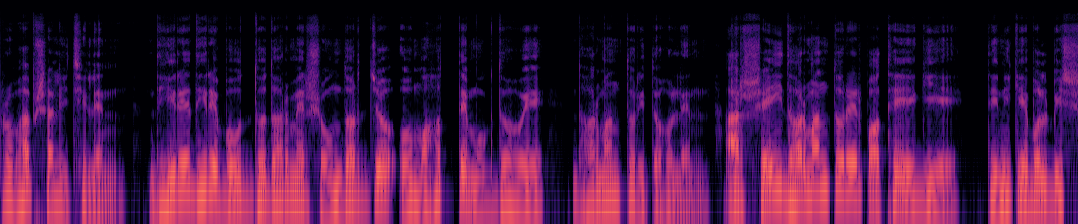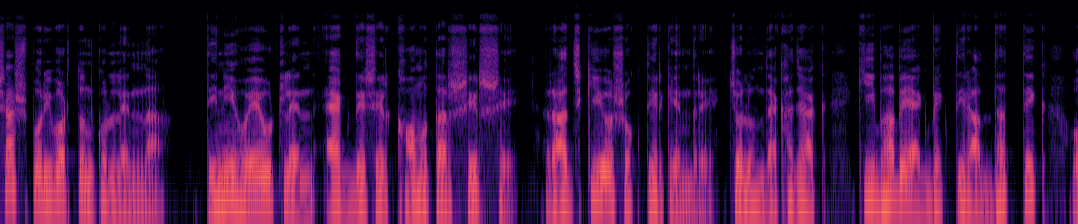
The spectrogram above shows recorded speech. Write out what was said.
প্রভাবশালী ছিলেন, ধীরে ধীরে বৌদ্ধ ধর্মের সৌন্দর্য ও মহত্বে মুগ্ধ হয়ে ধর্মান্তরিত হলেন। আর সেই ধর্মান্তরের পথে এগিয়ে তিনি কেবল বিশ্বাস পরিবর্তন করলেন না, তিনি হয়ে উঠলেন এক দেশের ক্ষমতার শীর্ষে। রাজকীয় শক্তির কেন্দ্রে। চলুন দেখা যাক কীভাবে এক ব্যক্তির আধ্যাত্মিক ও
